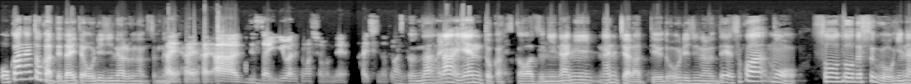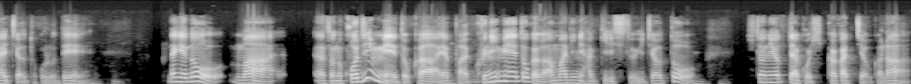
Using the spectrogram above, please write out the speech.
お金とかって大体オリジナルなんですよね。はいはいはい。ああ、実際言われてましたもんね。配信の時。はいなはい何円とか使わずに何、何ちゃらっていうオリジナルで、そこはもう想像ですぐ補えちゃうところで、だけど、まあ、その個人名とか、やっぱ国名とかがあまりにはっきりしすぎちゃうと、人によってはこう引っかかっちゃうから、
